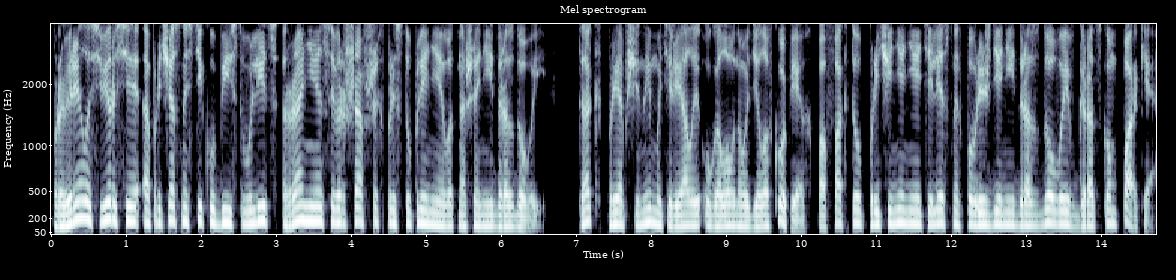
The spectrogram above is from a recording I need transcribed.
Проверялась версия о причастности к убийству лиц, ранее совершавших преступления в отношении Дроздовой. Так приобщены материалы уголовного дела в копиях по факту причинения телесных повреждений Дроздовой в городском парке,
